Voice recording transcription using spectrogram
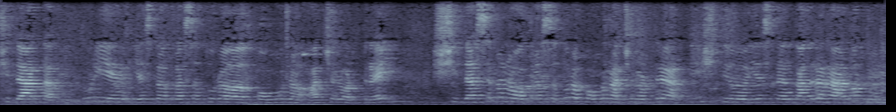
și de arta picturii. Este o trăsătură comună a celor trei și de asemenea o trăsătură comună a celor trei artiști este încadrarea lor în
